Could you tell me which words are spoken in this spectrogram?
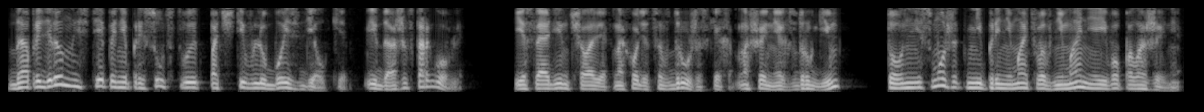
до определенной степени присутствует почти в любой сделке и даже в торговле. Если один человек находится в дружеских отношениях с другим, то он не сможет не принимать во внимание его положение.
